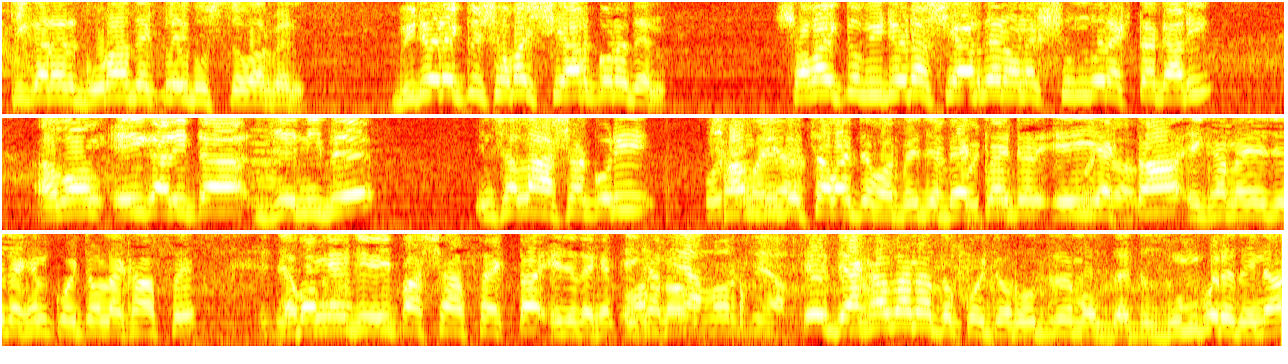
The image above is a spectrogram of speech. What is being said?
স্টিকারের গোড়া দেখলেই বুঝতে পারবেন। ভিডিওটা একটু সবাই শেয়ার করে দেন। সবাই একটু ভিডিওটা শেয়ার দেন, অনেক সুন্দর একটা গাড়ি। এবং এই গাড়িটা যে নিবে ইনশাল্লাহ আশা করি শান্তিতে। চালাইতে পারবে। এই যে ব্যাকলাইটের এই একটা এখানে এই যে দেখেন কইটো লেখা আছে। এবং এই যে এই পাশে আছে একটা এই যে দেখেন এখানে। এই দেখা যায় না তো কইটো রোদ্রের মধ্যে একটু জুম করে দিই না।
